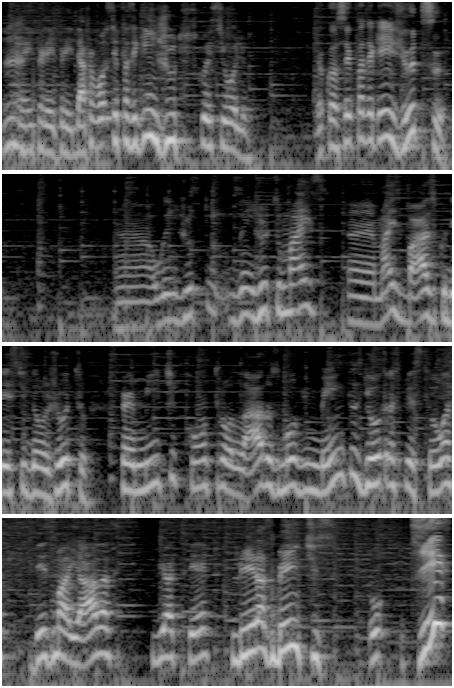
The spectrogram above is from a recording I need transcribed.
Hum. Peraí, peraí, peraí. Dá pra você fazer genjutsu com esse olho. Eu consigo fazer genjutsu? Uh, o genjutsu, o genjutsu mais, uh, mais básico deste dojutsu permite controlar os movimentos de outras pessoas, desmaiá-las e até ler as mentes. O quê?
